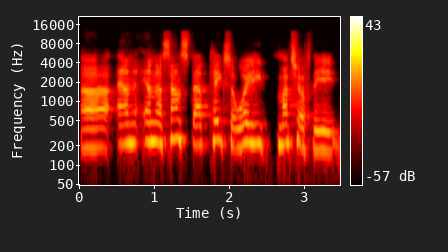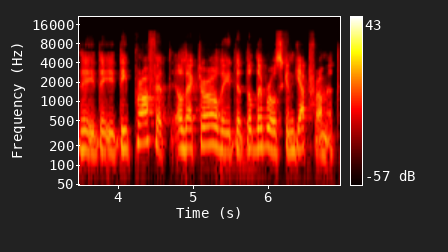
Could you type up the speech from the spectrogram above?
Uh, and in a sense, that takes away much of the, the, the, the profit electorally that the liberals can get from it.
